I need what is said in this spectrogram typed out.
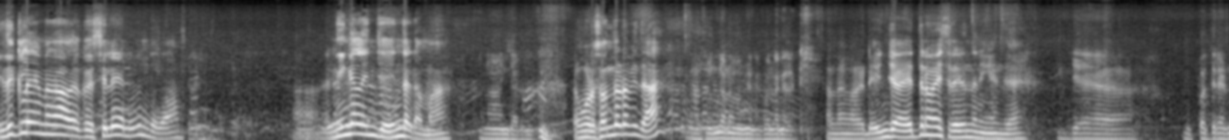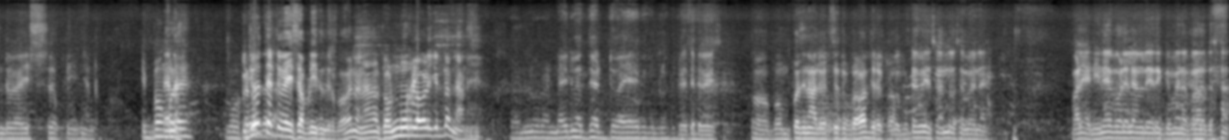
இதுக்குள்ளே சிலையில் இருந்ததா? நீங்கள் இங்கே இந்த நான் இந்த இடம்? உங்களோட சொந்த இடம் இதா? சொந்த இடம் இங்கே கொல்லங்கலட்டி அல்லங்களா இங்கே எத்தனை வயசுல இருந்த நீங்க இங்கே? இங்கே முப்பத்தி ரெண்டு வயசு அப்படின்னு இருக்கும். இப்போ உங்களுக்கு இருபத்தெட்டு வயசு அப்படி இருந்திருப்போம் நான் தொண்ணூறுல வரைக்கும் நான் தொண்ணூறு ரெண்டு இருபத்தெட்டு வயது இருபத்தெட்டு வயசு. முப்பத்தி நாலு வருஷத்துக்கு அப்புறம் வந்திருக்கோம். முட்டை வயசு சந்தோஷம் என்ன பழைய நினைவுகள் இருக்குமே நான் பார்த்தா.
